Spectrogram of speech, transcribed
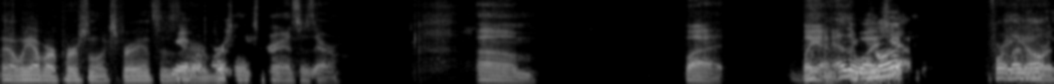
Yeah, we have our personal experiences we have our but- personal experiences there. Um, but but yeah, otherwise, yeah, Fort You know, Leavenworth.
